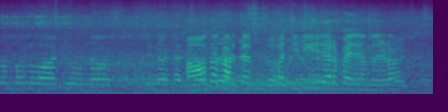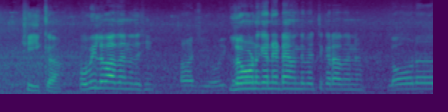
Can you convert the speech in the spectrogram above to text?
ਨੰਬਰ ਲਵਾ ਕੇ ਉਹਨਾਂ ਜਿੰਨਾ ਖਰਚਾ ਹਾਂ ਤਾਂ ਖਰਚਾ 25 30000 ਪੈ ਜਾਂਦਾ ਜਿਹੜਾ। ਠੀਕ ਆ ਉਹ ਵੀ ਲਵਾ ਦਿੰਦੇ ਤੁਸੀਂ? ਹਾਂਜੀ ਉਹ ਵੀ ਲੋਨ ਕਿੰਨੇ ਟਾਈਮ ਦੇ ਵਿੱਚ ਕਰਾ ਦਿੰਦੇ ਹੋ? ਲੋਨ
